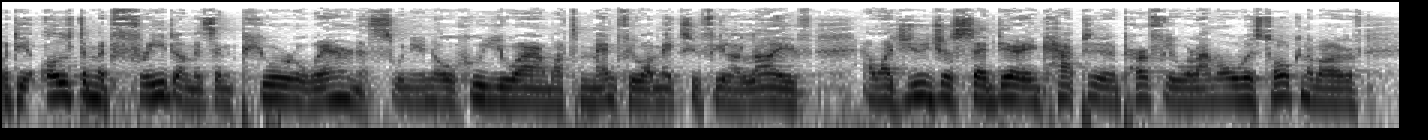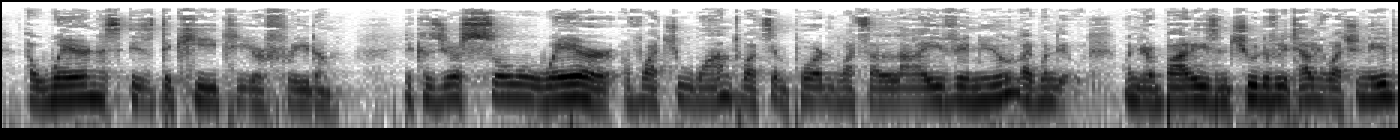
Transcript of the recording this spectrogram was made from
But the ultimate freedom is in pure awareness when you know who you are and what's meant for you, what makes you feel alive. And what you just said there encapsulated perfectly what I'm always talking about of awareness is the key to your freedom because you're so aware of what you want, what's important, what's alive in you. Like when when your body's intuitively telling you what you need,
